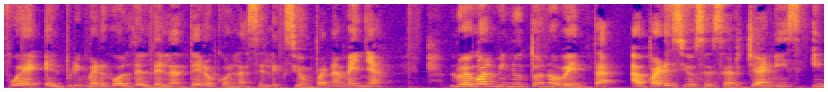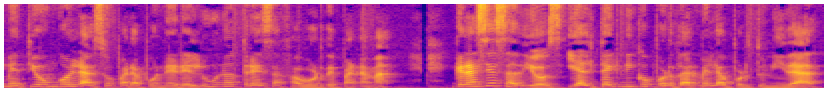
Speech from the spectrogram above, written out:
fue el primer gol del delantero con la selección panameña. Luego al minuto 90 apareció César Yanis y metió un golazo para poner el 1-3 a favor de Panamá. Gracias a Dios y al técnico por darme la oportunidad,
